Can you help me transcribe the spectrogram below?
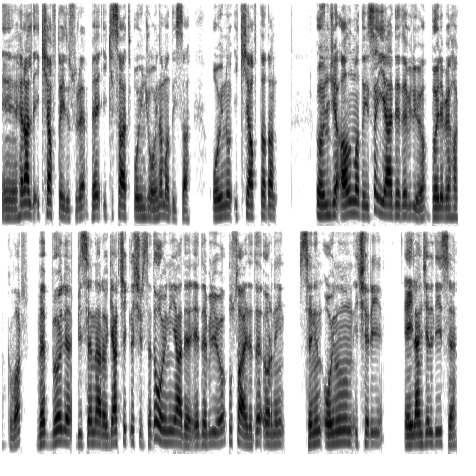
e, herhalde 2 haftaydı süre ve 2 saat boyunca oynamadıysa oyunu 2 haftadan önce almadıysa iade edebiliyor. Böyle bir hakkı var. Ve böyle bir senaryo gerçekleşirse de oyunu iade edebiliyor. Bu sayede de örneğin senin oyununun içeriği eğlenceli değilse,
